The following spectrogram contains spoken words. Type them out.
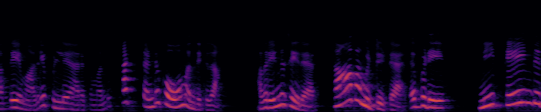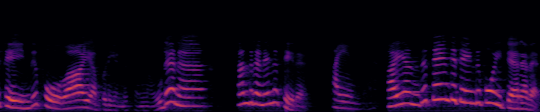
அதே மாதிரி பிள்ளையாருக்கு வந்து சட்டண்டு கோவம் வந்துட்டு தான் அவர் என்ன செய்றார்? சாபம் விட்டுட்டார். எப்படி? நீ தேய்ந்து தேய்ந்து போவாய் அப்படின்னு சொன்ன உடனே சந்திரன் என்ன செய்றார்? பயந்தார். பயந்து தேய்ந்து தேய்ந்து போயிட்டார் அவர்.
